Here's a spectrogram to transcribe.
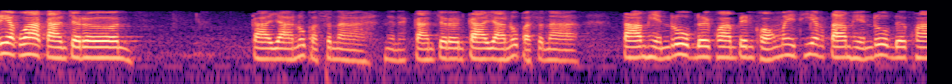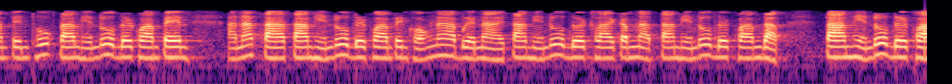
เรียกว่าการเจริญกายานุปัสนาเนี่ยนะการเจริญกายานุปัสนา ตามเห็นรูปโดยความเป็นของไม่เที่ยงตามเห็นรูปโดยความเป็นทุกข์ตามเห็นรูปโดยความเป็นอนัตตาตามเห็นรูปโดยความเป็นของหน้าเบื่อหน่าย ตามเห็นรูปโดยคลายกำหนัด ตามเห็นรูปโดยความดับ ตามเห็นรูปโดยคว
